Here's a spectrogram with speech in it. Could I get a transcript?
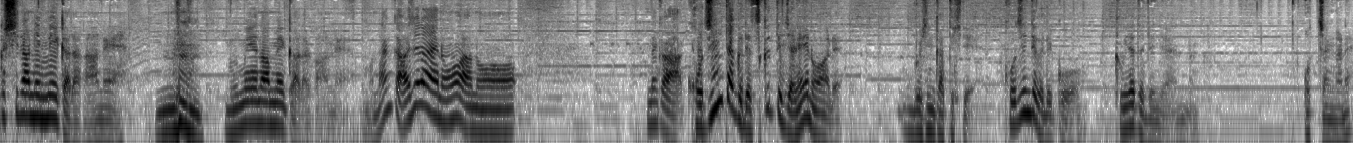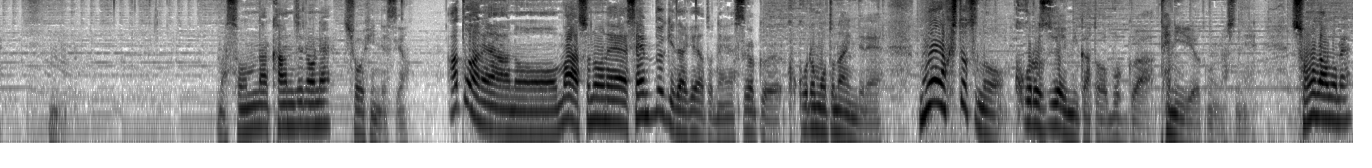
く知らねえメーカーだからね、うん、無名なメーカーだからね。もうなんかあれじゃないの？あの、なんか個人宅で作ってんじゃねえの？あれ。部品買ってきて。個人宅でこう、組み立ててんじゃない？のなんかおっちゃんがね。うん。まあそんな感じのね、商品ですよ。あとはね、あのー、まあ、そのね、扇風機だけだとね、すごく心もとないんでね、もう一つの心強い味方を僕は手に入れようと思いましてね、その名もね、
